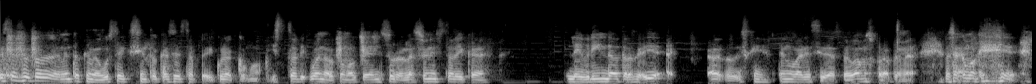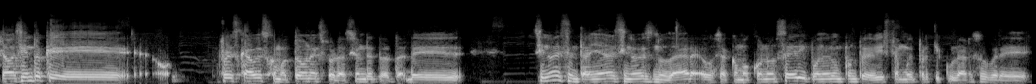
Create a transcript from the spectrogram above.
este es otro elemento que me gusta y que siento que hace esta película como histórica, bueno, como que en su relación histórica le brinda otras. Ah, es que tengo varias ideas, pero vamos por la primera. O sea, como que no, siento que First Cow es como toda una exploración de, de si no desentrañar, sino desnudar, o sea, como conocer y poner un punto de vista muy particular sobre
